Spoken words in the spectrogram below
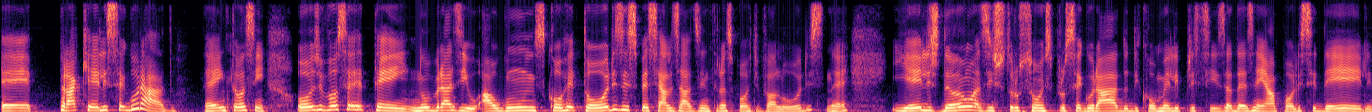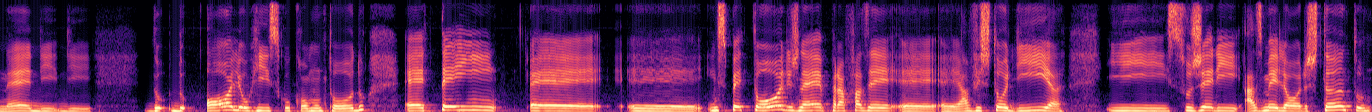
é, para aquele segurado. Né? Então, assim, hoje você tem no Brasil alguns corretores especializados em transporte de valores, né? E eles dão as instruções para o segurado de como ele precisa desenhar a pólice dele, né? De, de do, do, olha o risco como um todo. É, tem é, é, inspetores né, para fazer é, é, a vistoria e sugerir as melhoras, tanto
